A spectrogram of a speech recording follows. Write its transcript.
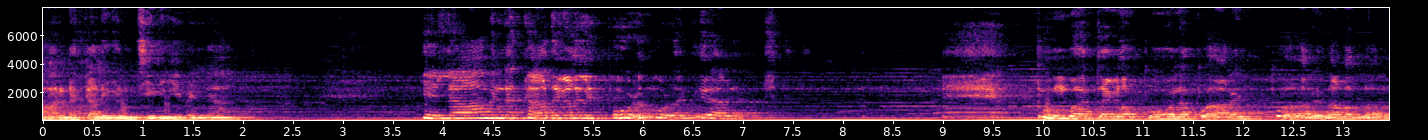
അവരുടെ കളിയും ചിരിയും എല്ലാം എല്ലാം എന്റെ കാതുകളിൽ ഇപ്പോഴും മുഴങ്ങുകയാണ്. പൂമ്പാറ്റകളെ പോലെ പാറി പാറി നടന്നവർ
